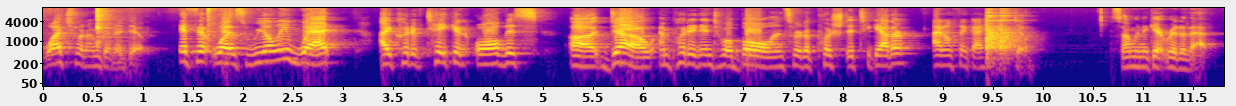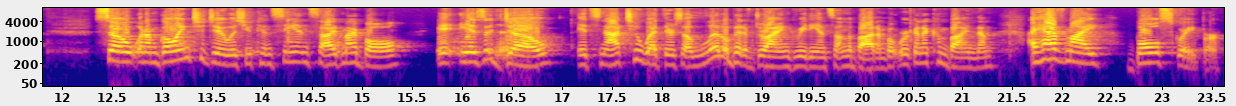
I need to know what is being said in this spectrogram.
watch what I'm going to do. If it was really wet, I could have taken all this uh, dough and put it into a bowl and sort of pushed it together. I don't think I have to. So I'm going to get rid of that. So what I'm going to do is you can see inside my bowl, it is a dough. It's not too wet. There's a little bit of dry ingredients on the bottom, but we're going to combine them. I have my bowl scraper.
